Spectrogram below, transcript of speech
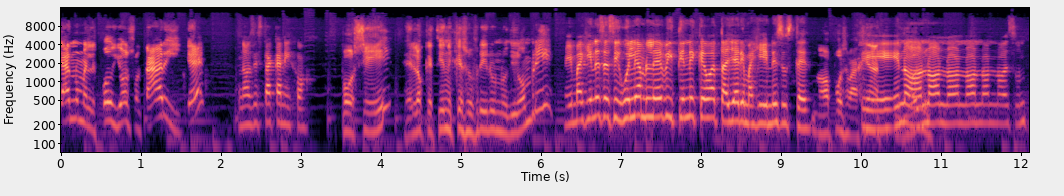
ya no me les puedo yo soltar, ¿y qué? No se está canijo. Pues sí, es lo que tiene que sufrir uno de hombre. Imagínese si William Levy tiene que batallar, imagínese usted. No, pues imagínate. Sí, no, no, no, no, no, no, es un,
